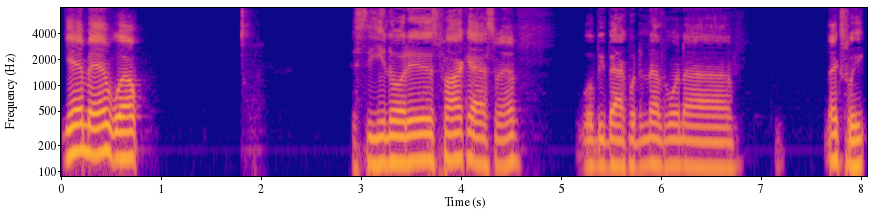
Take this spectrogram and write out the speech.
Yeah, man. Well, it's the You Know What It Is podcast, man. We'll be back with another one uh next week.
